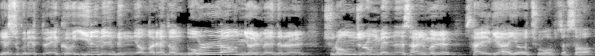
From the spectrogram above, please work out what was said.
예수 그리스도의 그 이름의 능력 안에서 놀라운 열매들을 주렁주렁 맺는 삶을 살게 하여 주옵소서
